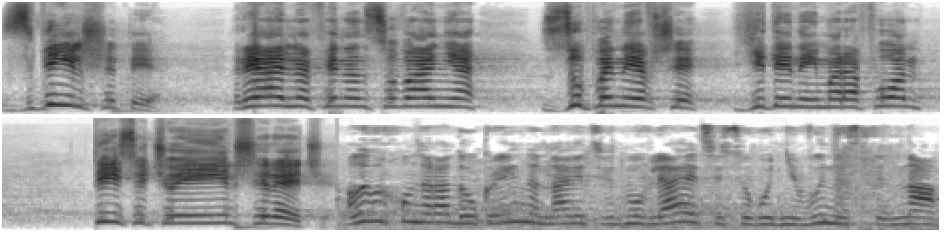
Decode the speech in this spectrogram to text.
збільшити реальне фінансування, зупинивши єдиний марафон, тисячу і інші речі. Але Верховна Рада України навіть відмовляється сьогодні винести на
